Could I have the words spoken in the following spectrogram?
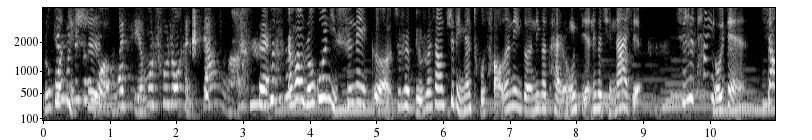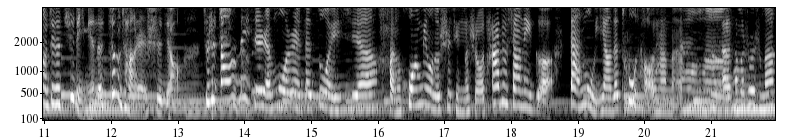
如果你是我们的节目初衷很像吗？对，然后如果你是那个，就是比如说像剧里面吐槽的那个那个彩荣姐，那个秦大姐。其实她有一点像这个剧里面的正常人视角，就是当那些人默认在做一些很荒谬的事情的时候，他就像那个弹幕一样在吐槽他们。呃，他们说什么？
